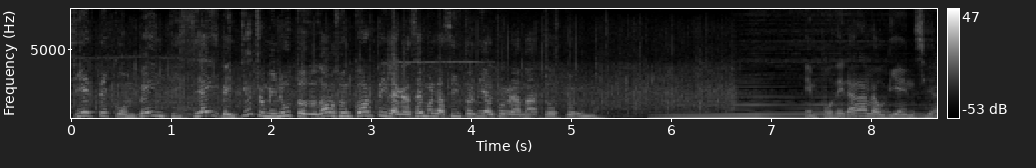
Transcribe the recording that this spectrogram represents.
7 con 26, 28 minutos. Nos vamos a un corte y le agradecemos la sintonía al programa 2x1. Empoderar a la audiencia.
